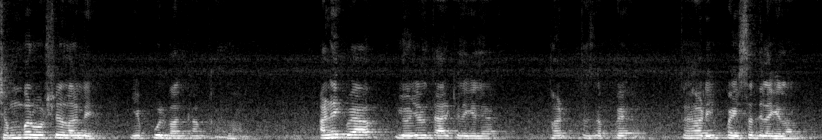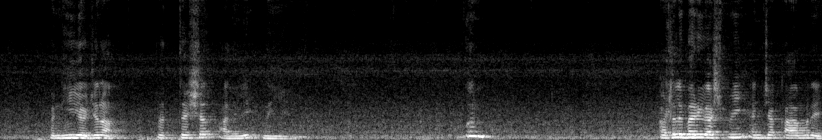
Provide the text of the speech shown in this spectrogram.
शंभर वर्ष लागले हे पूल बांधकाम करायला. अनेक वेळा योजना तयार केल्या गेल्या पण त्याचा पै त्यासाठी पैसा दिला गेला. पण ही योजना प्रत्यक्षात आलेली नाही आहे पण अटल बिहारी वाजपेयी यांच्या काळामध्ये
